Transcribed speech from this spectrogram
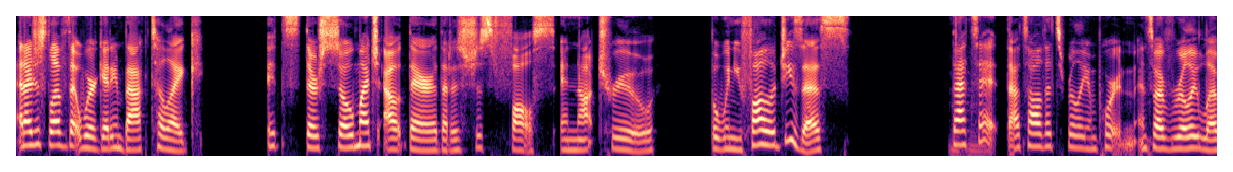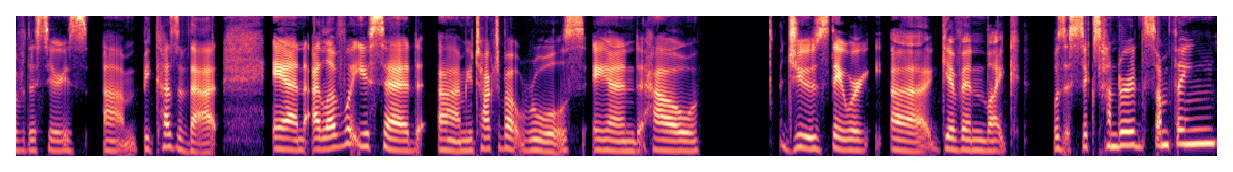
And I just love that we're getting back to like it's there's so much out there that is just false and not true. But when you follow Jesus, that's mhm. it. That's all that's really important. And so I've really loved this series um, because of that. And I love what you said. Um, you talked about rules and how Jews they were uh, given like was it six hundred something?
